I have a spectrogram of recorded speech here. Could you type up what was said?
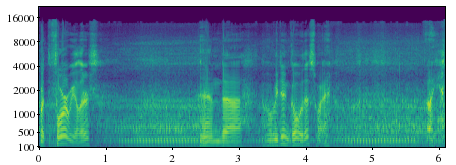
with the four-wheelers. And, uh, well, we didn't go this way. Oh, yeah.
